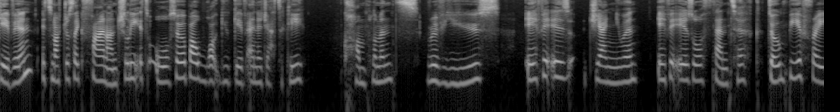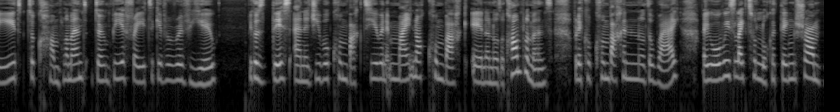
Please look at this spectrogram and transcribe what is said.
given, It's not just like financially, it's also about what you give energetically compliments, reviews. If it is genuine, if it is authentic, don't be afraid to compliment, don't be afraid to give a review because this energy will come back to you and it might not come back in another compliment, but it could come back in another way. I always like to look at things from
